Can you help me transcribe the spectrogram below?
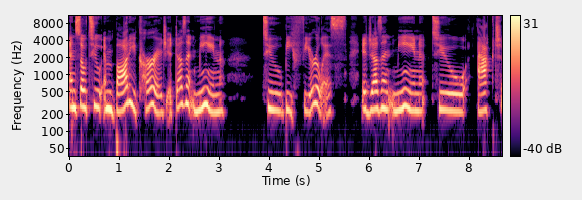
And so to embody courage, it doesn't mean to be fearless. It doesn't mean to act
